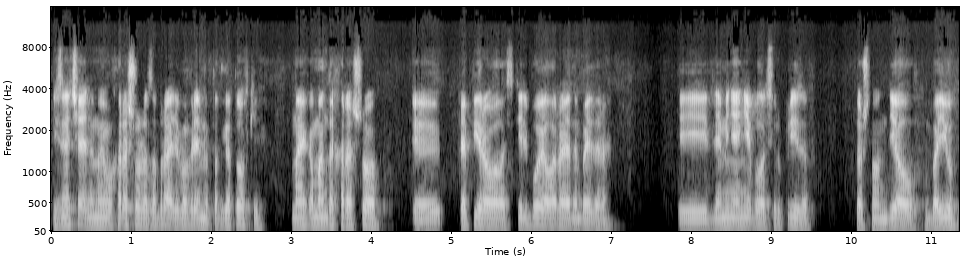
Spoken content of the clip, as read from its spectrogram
Изначально мы его хорошо разобрали во время подготовки. Моя команда хорошо э, копировала стиль боя Райана Бейдера. И для меня не было сюрпризов. То, что он делал в бою,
